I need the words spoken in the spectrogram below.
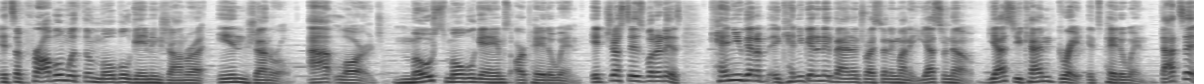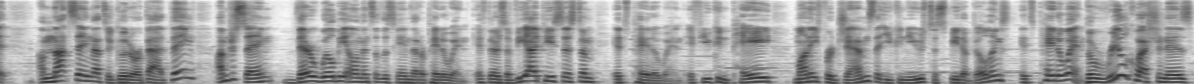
It's a problem with the mobile gaming genre in general at large. Most mobile games are pay to win. It just is what it is. Can you get a can you get an advantage by spending money? Yes or no? Yes you can? Great it's pay to win. That's it I'm not saying that's a good or a bad thing. I'm just saying there will be elements of this game that are pay to win. If there's a VIP system it's pay to win. If you can pay money for gems that you can use to speed up buildings it's pay to win. The real question is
